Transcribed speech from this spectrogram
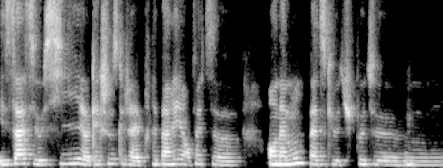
et ça c'est aussi quelque chose que j'avais préparé en fait en amont parce que tu peux te mmh.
